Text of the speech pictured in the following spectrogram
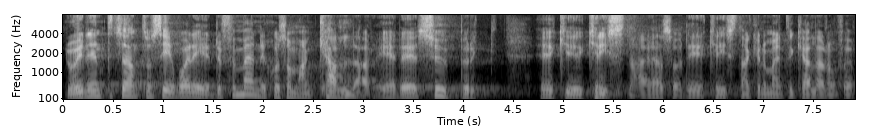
Då är det intressant att se vad det är för människor som han kallar. Är det Eh, kristna. Alltså det kristna kunde man inte kalla dem för.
